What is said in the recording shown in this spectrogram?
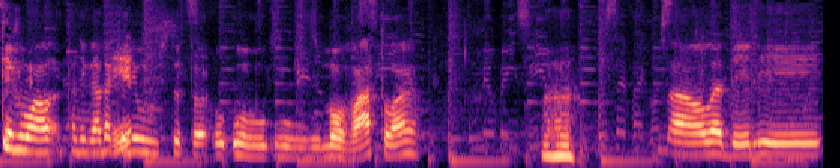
Teve uma aula, tá ligado aquele o instrutor, o, o, o novato lá? Aham. Na aula dele,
